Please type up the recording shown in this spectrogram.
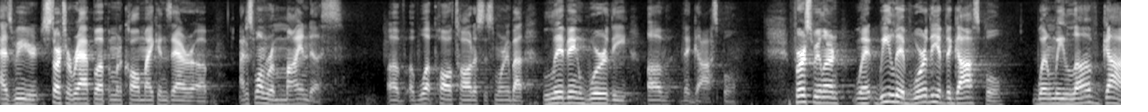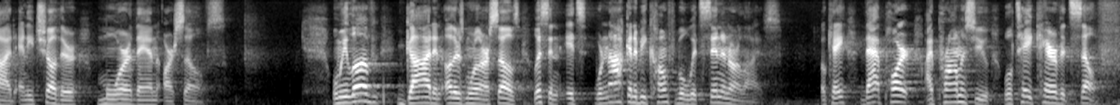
As we start to wrap up, I'm going to call Mike and Zara up. I just want to remind us of, of what Paul taught us this morning about living worthy of the gospel. First, we learn when we live worthy of the gospel when we love God and each other more than ourselves. When we love God and others more than ourselves, listen, it's, we're not going to be comfortable with sin in our lives. Okay? That part, I promise you, will take care of itself.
